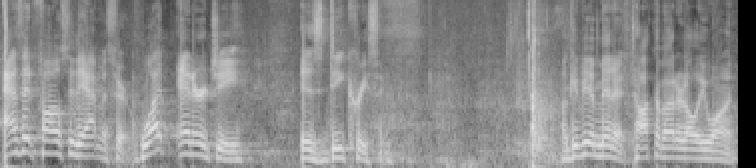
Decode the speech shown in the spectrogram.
As it falls through the atmosphere, what energy is decreasing? I'll give you a minute. Talk about it all you want.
